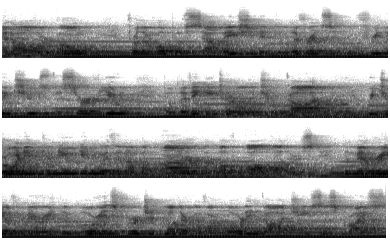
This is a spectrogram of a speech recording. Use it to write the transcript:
and all their own, for their hope of salvation and deliverance, and who freely choose to serve you, the living, eternal, and true God. We join in communion with and honor above all others the memory of Mary, the glorious Virgin Mother of our Lord and God, Jesus Christ.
